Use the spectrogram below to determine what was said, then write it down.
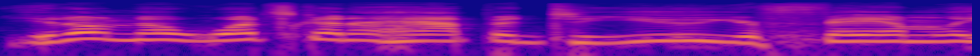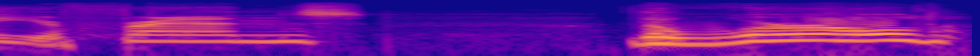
You don't know what's going to happen to you, your family, your friends, the world.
